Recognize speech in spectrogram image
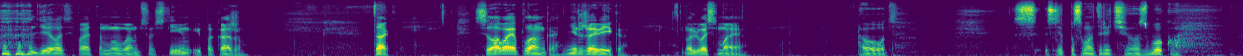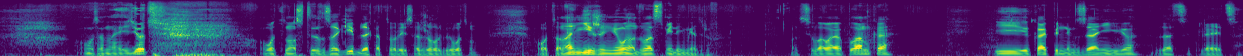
делать, поэтому мы вам все снимем и покажем. Так, силовая планка, нержавейка, 0,8. Вот. Если посмотреть его сбоку, вот она идет. Вот у нас этот загиб, да, который есть о желобе, вот он. Вот она ниже него на 20 миллиметров. Вот силовая планка. И капельник за нее зацепляется.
